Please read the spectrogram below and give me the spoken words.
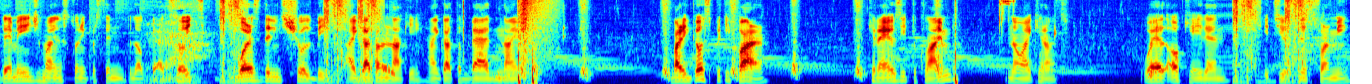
damage, minus 20% knockback. So it's worse than it should be. I got unlucky. I got a bad knife. But it goes pretty far. Can I use it to climb? No, I cannot. Well, okay then. It's useless for me.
